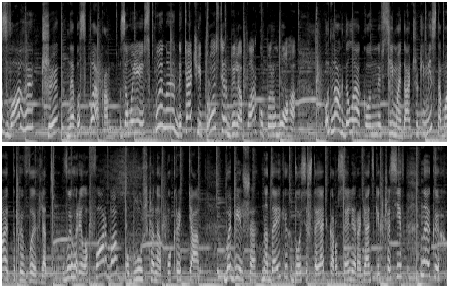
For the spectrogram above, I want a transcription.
розваги чи небезпека. За моєю спиною дитячий простір біля парку Перемога. Однак далеко не всі майданчики міста мають такий вигляд: вигоріла фарба, облущене покриття. Ба більше на деяких досі стоять каруселі радянських часів, на яких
